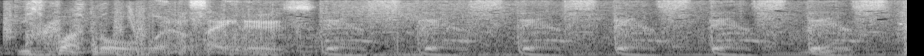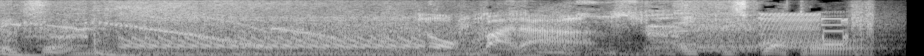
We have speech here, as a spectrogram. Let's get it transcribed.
X4 Buenos Aires. No para. X4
